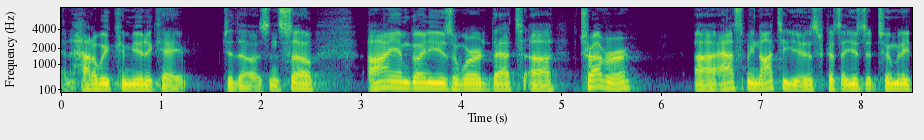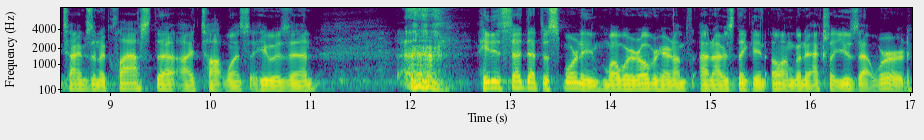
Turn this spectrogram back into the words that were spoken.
And how do we communicate to those? And so I am going to use a word that uh, Trevor uh, asked me not to use because I used it too many times in a class that I taught once that he was in. he just said that this morning while we were over here, and, and i was thinking, oh, I'm going to actually use that word.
